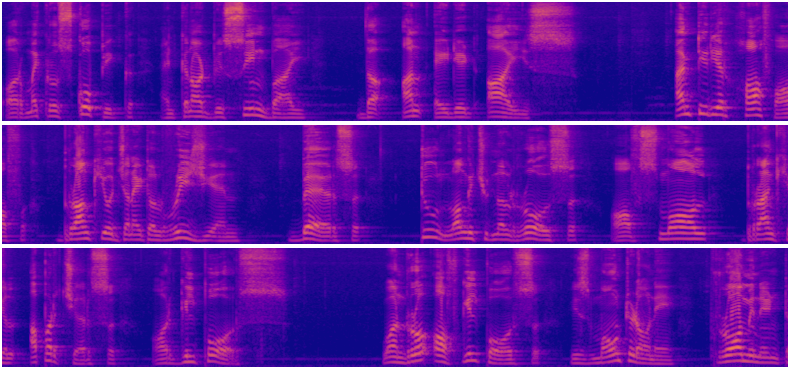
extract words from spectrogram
are microscopic and cannot be seen by the unaided eyes. Anterior half of branchiogenital region bears two longitudinal rows of small branchial apertures or gill pores. One row of gill pores is mounted on a prominent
